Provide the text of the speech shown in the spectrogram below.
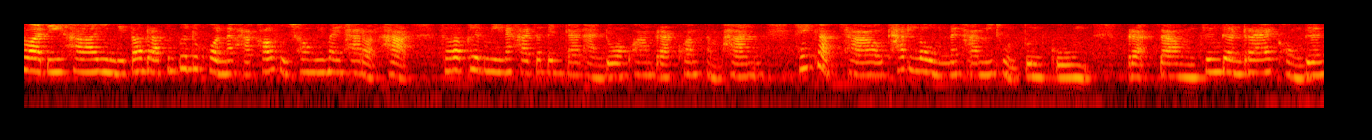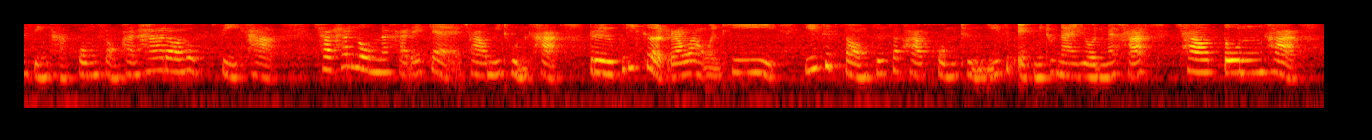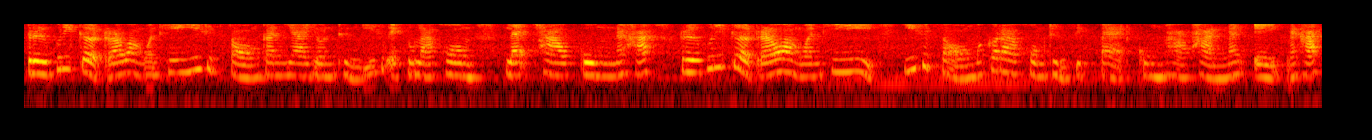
สวัสดีค่ะ ยินดีต้อนรับเพื่อนๆทุกคนนะคะ เข้าสู่ช่องวิไมทารอดค่ะสำหรับคลิปนี้นะคะ จะเป็นการอ่านดวงความรักความสัมพันธ์ ให้กับชาวธาตุลมนะคะ มีถุนตุลกุม ประจำครึ่งเดือนแรกของเดือนสิงหาคม 2564 ค่ะ ชาวธาตุลมนะคะ ได้แก่ชาวมิถุนค่ะ หรือผู้ที่เกิดระหว่างวันที่ 22 พฤษภาคมถึง 21 มิถุนายนนะคะ ชาวตุลค่ะ หรือผู้ที่เกิดระหว่างวันที่ 22 กันยายนถึง 21 ตุลาคม และชาวกุมนะคะ หรือผู้ที่เกิดระหว่างวันที่ 22 มกราคมถึง 18 กุมภาพันธ์นั่นเองนะคะ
